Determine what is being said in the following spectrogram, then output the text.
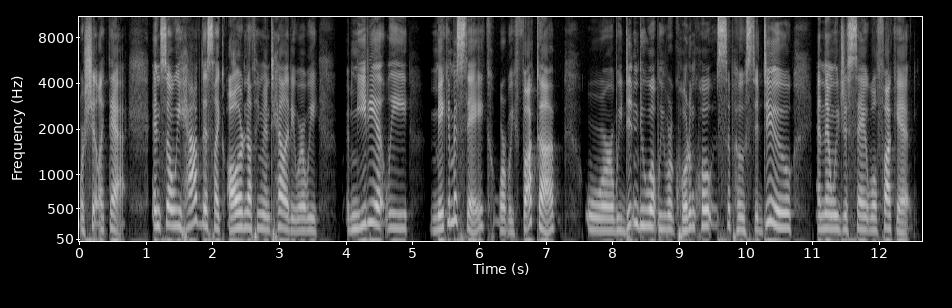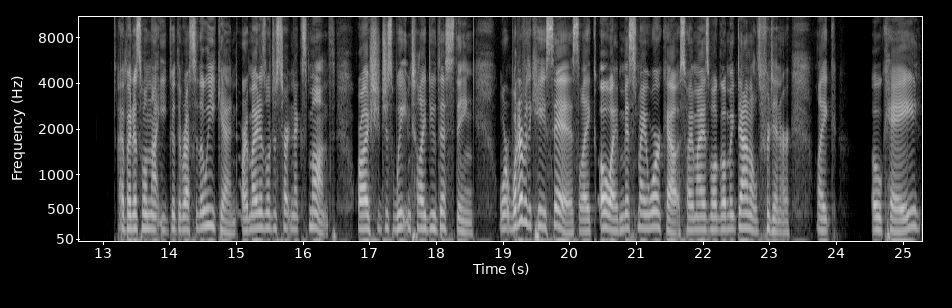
Or shit like that. And so we have this like all or nothing mentality where we immediately make a mistake or we fuck up or we didn't do what we were quote unquote supposed to do. And then we just say, well, fuck it. I might as well not eat good the rest of the weekend, or I might as well just start next month, or I should just wait until I do this thing, or whatever the case is. Like, oh, I missed my workout, so I might as well go McDonald's for dinner. Like, okay,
